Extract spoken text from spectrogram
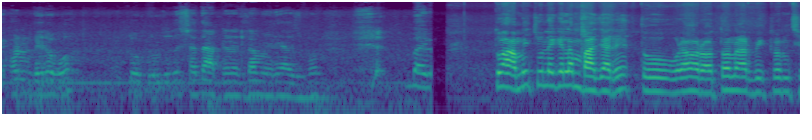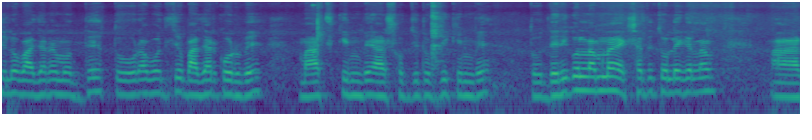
এখন বেরোবো। তো বন্ধুদের সাথে আড্ডা আড্ডা মেরে আসব। তো আমি চলে গেলাম বাজারে, তো ওরা রতন আর বিক্রম ছিল বাজারের মধ্যে, তো ওরা বলছে বাজার করবে, মাছ কিনবে আর সবজি টবজি কিনবে। তো দেরি করলাম না, একসাথে চলে গেলাম। আর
